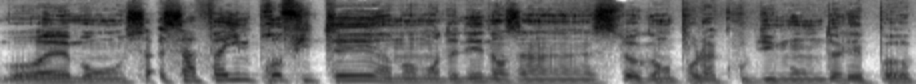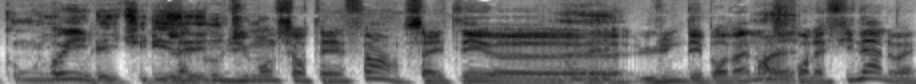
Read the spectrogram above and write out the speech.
Ouais, bon, ça, ça a failli me profiter à un moment donné dans un slogan pour la Coupe du Monde de l'époque. On Oui, voulait utiliser La Coupe du Monde sur TF1, ça a été euh, Ouais. l'une des bandes annonces Ouais. pour la finale, ouais.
